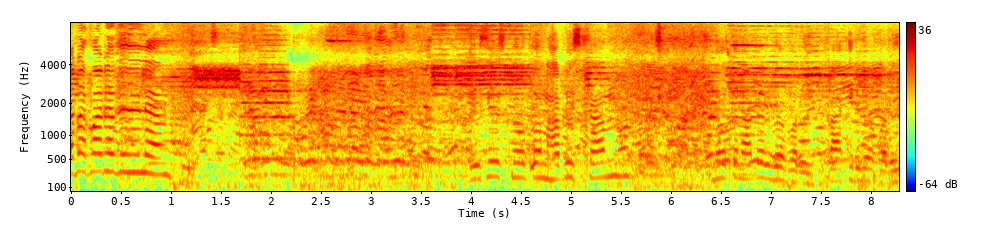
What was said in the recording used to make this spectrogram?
এটা কয়টা দিয়ে নিলেন দিস ইজ নতুন হাফিজ খান নতুন হাটের ব্যাপারী, পাখির ব্যাপারী।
